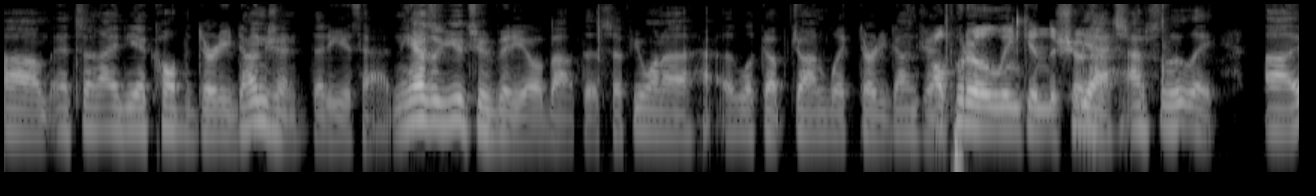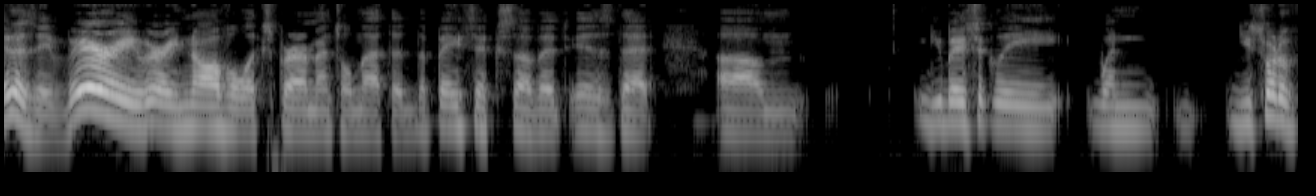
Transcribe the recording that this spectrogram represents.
Um, it's an idea called the Dirty Dungeon that he has had, and he has a YouTube video about this. So if you want to ha- look up John Wick Dirty Dungeon, I'll put a link in the show yeah, notes. absolutely. Uh, it is a very, very novel experimental method. The basics of it is that um, you basically, when you sort of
